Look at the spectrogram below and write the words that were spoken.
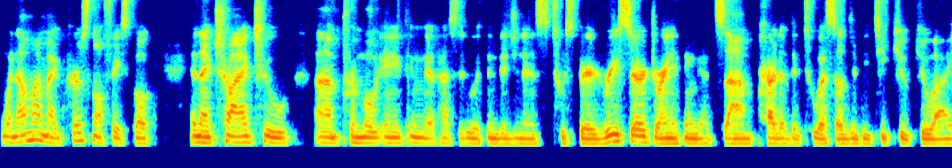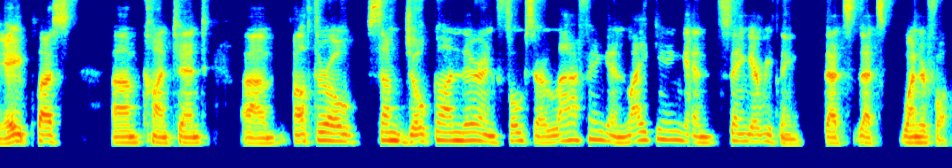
when I'm on my personal Facebook and I try to um, promote anything that has to do with Indigenous Two-Spirit research or anything that's um, part of the 2S LGBTQIA plus um, content. Um, I'll throw some joke on there and folks are laughing and liking and saying everything. That's that's wonderful.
